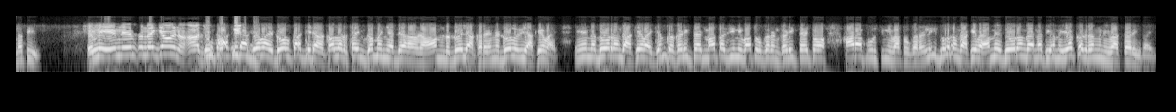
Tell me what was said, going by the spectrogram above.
નથી. એમને એમને એમ તો ન કહેવાય ને આ જો કાકીડા કહેવાય ડોલ કાકીડા કલર થઈને ગમે ત્યાં આમ ડોલ્યા કરે એને ડોલરિયા કહેવાય. એને દોરંગા કહેવાય. કેમ કે ઘડીક થાય માતાજીની વાતો કરે ને ઘડીક થાય તો હારા ની વાતો કરે. એટલે દોરંગા કહેવાય. અમે દોરંગા નથી અમે એક જ રંગની વાત કરી ભાઈ.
